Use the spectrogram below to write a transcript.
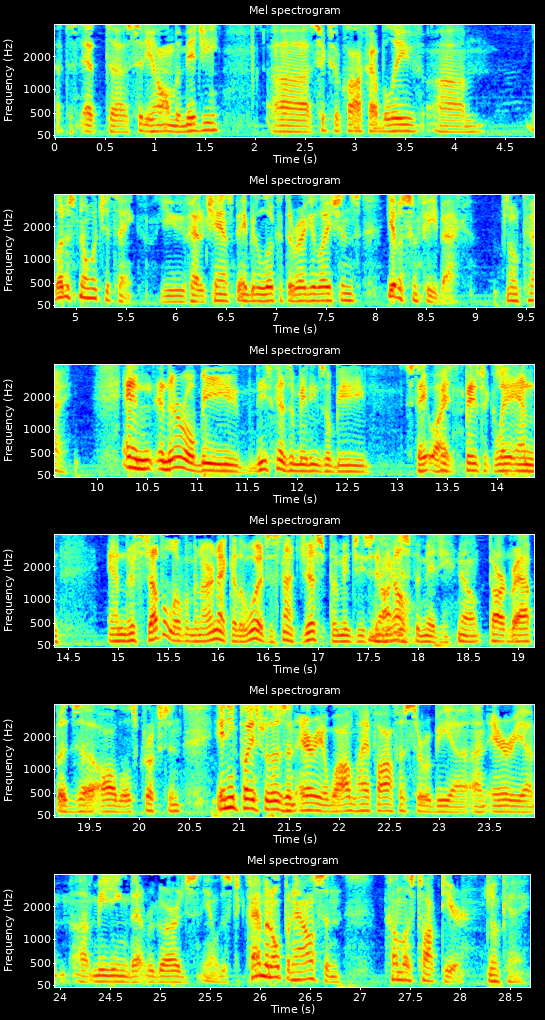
at, the, at uh, City Hall in Bemidji, uh, six o'clock, I believe. Um, let us know what you think. You've had a chance maybe to look at the regulations. Give us some feedback. Okay, and and there will be these kinds of meetings will be statewide, basically, and and there's several of them in our neck of the woods. It's not just Bemidji City not Hall. just Bemidji. No, Park Rapids, uh, all those Crookston. Any place where there's an area wildlife office, there will be a, an area uh, meeting that regards, you know, just kind of an open house and come, let's talk deer. Okay.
